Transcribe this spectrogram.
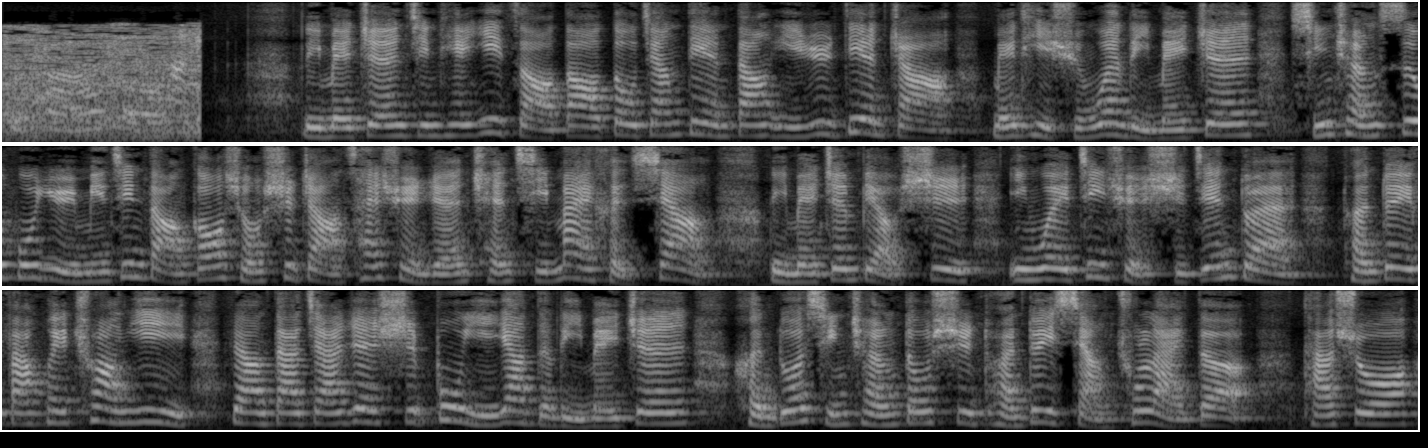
持她。李梅珍今天一早到豆浆店当一日店长，媒体询问李梅珍行程似乎与民进党高雄市长参选人陈其迈很像。李梅珍表示，因为竞选时间短，团队发挥创意，让大家认识不一样的李梅珍。很多行程都是团队想出来的。他说，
